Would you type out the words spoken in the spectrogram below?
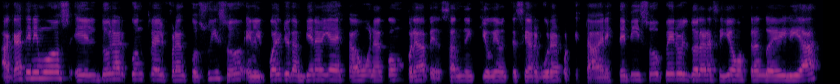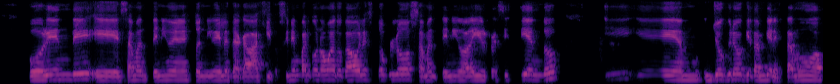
Acá tenemos el dólar contra el franco suizo, en el cual yo también había dejado una compra pensando en que obviamente se iba porque estaba en este piso, pero el dólar ha seguido mostrando debilidad por ende eh, se ha mantenido en estos niveles de acá abajito. Sin embargo, no me ha tocado el stop loss, se ha mantenido ahí resistiendo y eh, yo creo que también estamos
